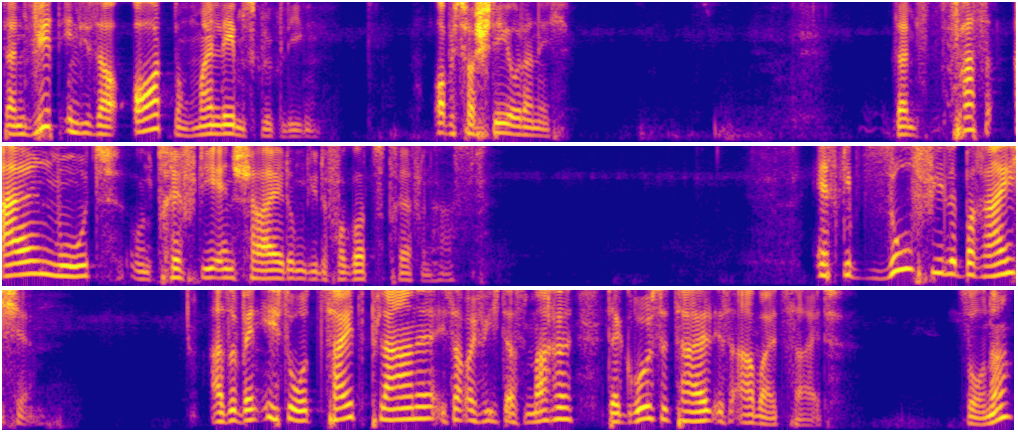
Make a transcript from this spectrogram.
Dann wird in dieser Ordnung mein Lebensglück liegen. Ob ich es verstehe oder nicht. Dann fass allen Mut und triff die Entscheidung, die du vor Gott zu treffen hast. Es gibt so viele Bereiche, also wenn ich so Zeit plane, ich sage euch, wie ich das mache, der größte Teil ist Arbeitszeit. So, ne?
